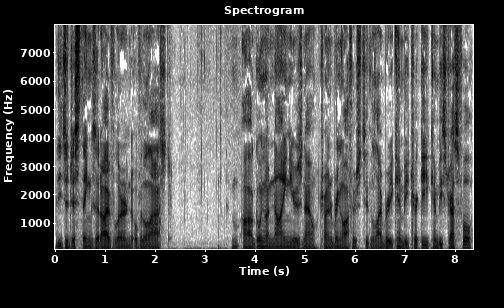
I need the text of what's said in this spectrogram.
these are just things that I've learned over the last uh, going on nine years now, trying to bring authors to the library. It can be tricky, can be stressful,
